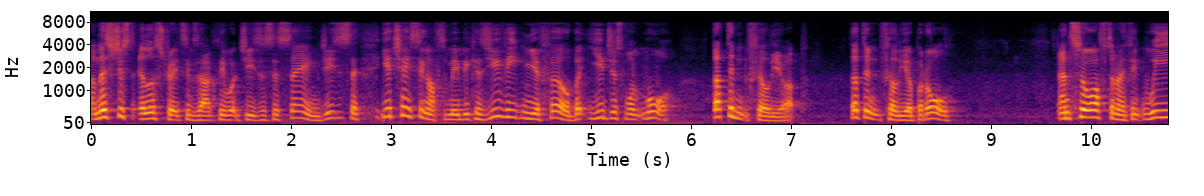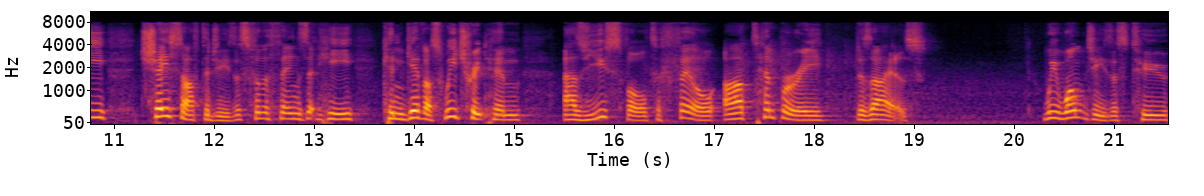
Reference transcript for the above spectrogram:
And this just illustrates exactly what Jesus is saying. Jesus said, You're chasing after me because you've eaten your fill, but you just want more. That didn't fill you up. That didn't fill you up at all. And so often I think we chase after Jesus for the things that he can give us. We treat him as useful to fill our temporary desires. We want Jesus to,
